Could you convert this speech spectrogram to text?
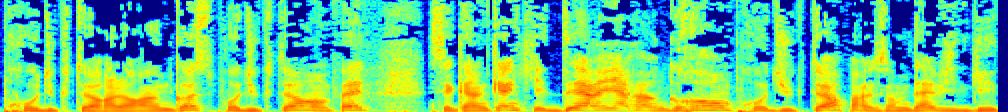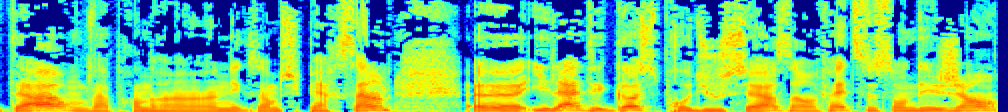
producteur. Alors un gosse producteur, en fait, c'est quelqu'un qui est derrière un grand producteur, par exemple David Guetta. On va prendre un exemple super simple. Euh, il a des ghost producers. En fait, ce sont des gens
